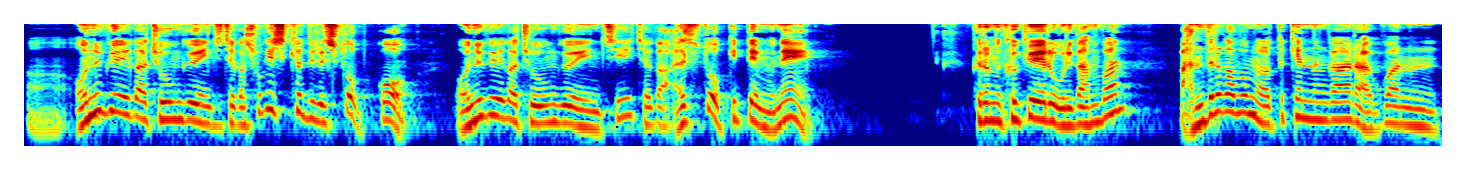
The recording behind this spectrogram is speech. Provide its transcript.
어, 어느 교회가 좋은 교회인지 제가 소개시켜 드릴 수도 없고, 어느 교회가 좋은 교회인지 제가 알 수도 없기 때문에, 그러면 그 교회를 우리가 한번 만들어 가보면 어떻겠는가라고 하는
